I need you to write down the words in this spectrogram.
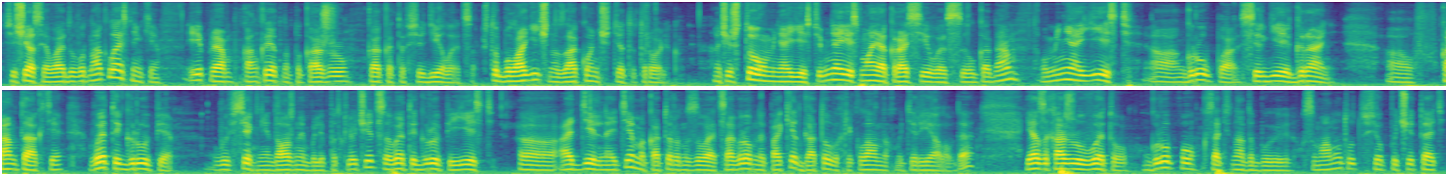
Сейчас я войду в Одноклассники и прям конкретно покажу, как это все делается, чтобы логично закончить этот ролик. Значит, что у меня есть? У меня есть моя красивая ссылка, да? У меня есть а, группа Сергея Грань а, ВКонтакте. В этой группе вы все к ней должны были подключиться. В этой группе есть э, отдельная тема, которая называется «Огромный пакет готовых рекламных материалов». Да? Я захожу в эту группу, кстати, надо бы самому тут все почитать.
